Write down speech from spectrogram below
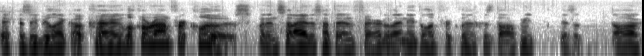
Yeah, because he'd be like, "Okay, look around for clues," but instead I just have to infer that I need to look for clues because dog meat is a dog.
